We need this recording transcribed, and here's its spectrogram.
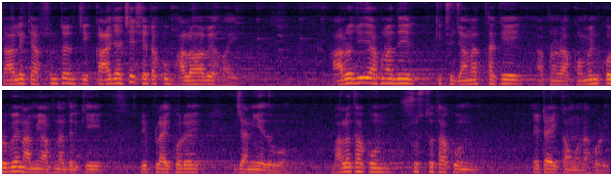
তাহলে ক্যাপসুলটার যে কাজ আছে সেটা খুব ভালোভাবে হয়। আরও যদি আপনাদের কিছু জানার থাকে, আপনারা কমেন্ট করবেন, আমি আপনাদেরকে রিপ্লাই করে জানিয়ে দেবো। ভালো থাকুন, সুস্থ থাকুন, এটাই কামনা করি।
